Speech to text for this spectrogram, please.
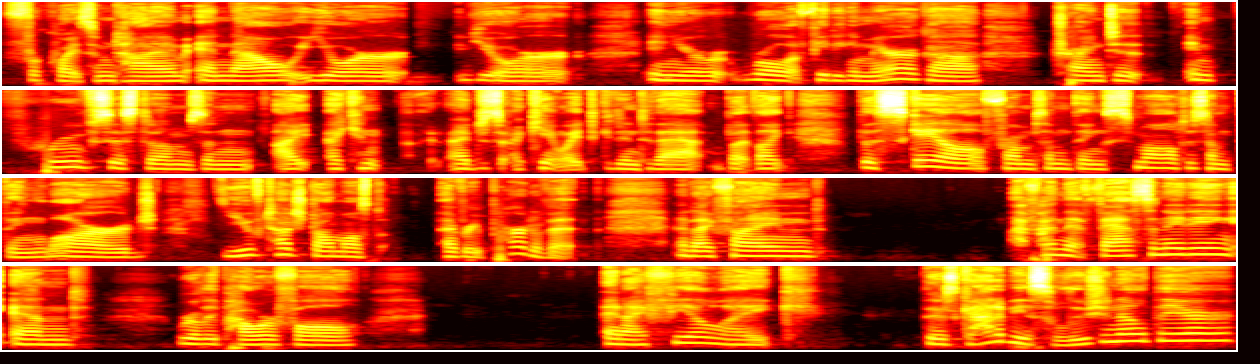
for quite some time. And now you're you're in your role at Feeding America, trying to improve systems and I, I can I just I can't wait to get into that. But like the scale from something small to something large, you've touched almost every part of it. And I find I find that fascinating and really powerful. And I feel like there's got to be a solution out there.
